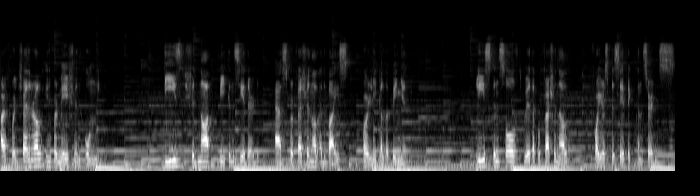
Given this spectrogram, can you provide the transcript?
are for general information only these should not be considered as professional advice or legal opinion. please consult with a professional for your specific concerns.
